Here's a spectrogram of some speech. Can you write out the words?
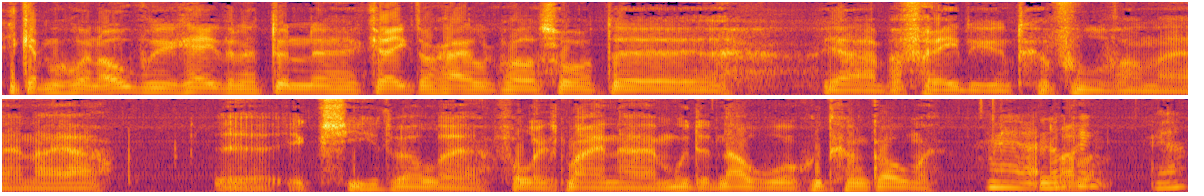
ik heb me gewoon overgegeven. En toen kreeg ik toch eigenlijk wel een soort ja, bevredigend gevoel van, nou ja, ik zie het wel. volgens mij moet het nou gewoon goed gaan komen. Ja, en ging, ja.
